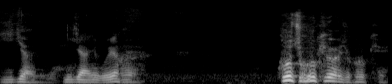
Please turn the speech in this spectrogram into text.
이게 아니고. 이게 아니고요. 네. 그렇죠. 그렇게 가야죠. 그렇게.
